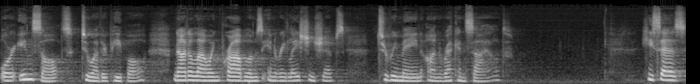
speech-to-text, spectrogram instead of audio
or insults to other people, not allowing problems in relationships to remain unreconciled. He says,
